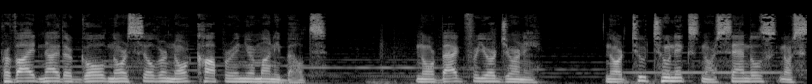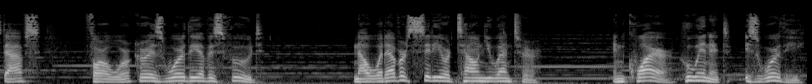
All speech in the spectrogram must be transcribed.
Provide neither gold nor silver nor copper in your money belts, nor bag for your journey, nor two tunics, nor sandals, nor staffs, for a worker is worthy of his food. Now whatever city or town you enter, inquire who in it is worthy,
